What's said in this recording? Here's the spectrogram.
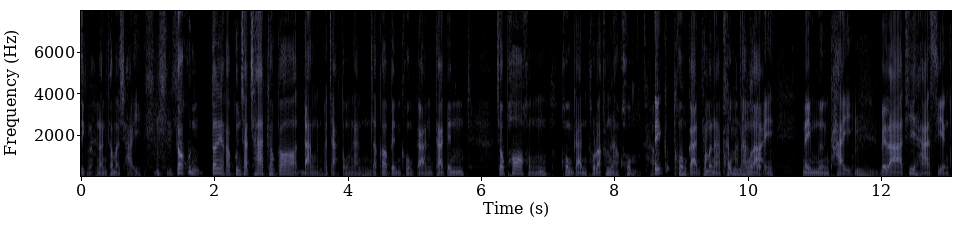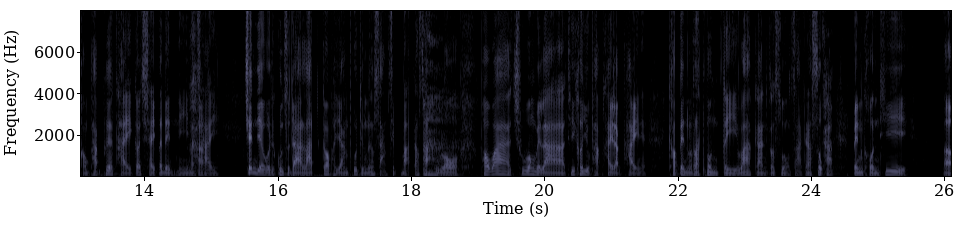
สิ่งเหล่านั้นเข้ามาใช้ ก็คุณต้นเนี่ยครับคุณชัดชาติเขาก็ดังมาจากตรงนั้น แล้วก็เป็นโครงการกลายเป็นเจ้าพ่อของโครงการโทรคมนาคมครับเอ้ยโครงการคมนาคมคมนาคมทั้งหลาย ในเมืองไทยอืมเวลาที่หาเสียงของพรรคเพื่อไทยก็จะใช้ประเด็นนี้มาครับใช้ เช่นเดียวกับคุณสุดารัตน์ก็พยายามพูดถึงเรื่อง 30 บาทรักษาทุกโลก เพราะว่าช่วงเวลาที่เขาอยู่พรรคไทยรักไทยเนี่ยเขาเป็นรัฐมนตรีว่าการกระทรวงสาธารณสุขครับเป็นคนที่เอ่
